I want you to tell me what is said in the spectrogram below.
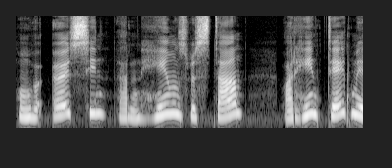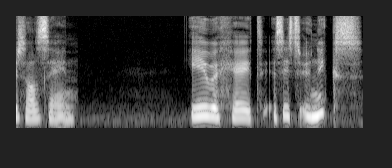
mogen we uitzien naar een hemels bestaan waar geen tijd meer zal zijn. Eeuwigheid is iets unieks,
